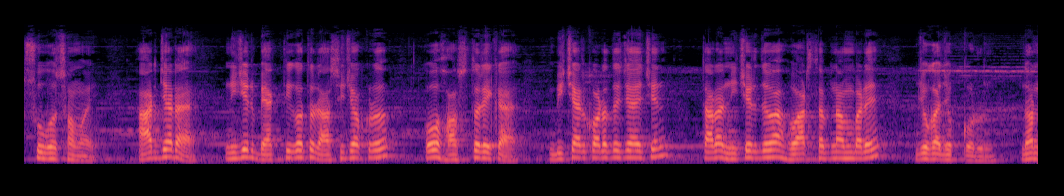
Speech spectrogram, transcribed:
শুভ সময়। আর যারা নিজের ব্যক্তিগত রাশিচক্র ও হস্তরেখা বিচার করাতে চাইছেন, তারা নিচের দেওয়া হোয়াটসঅ্যাপ নাম্বারে যোগাযোগ করুন। ধন্যবাদ।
